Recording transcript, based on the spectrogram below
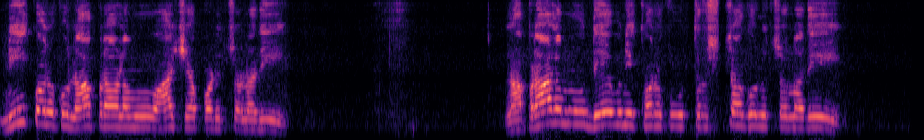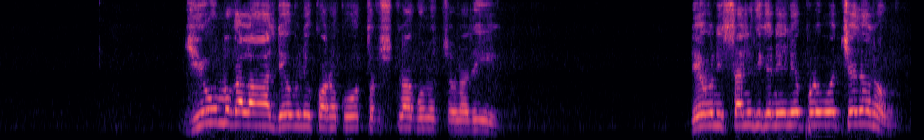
నీ కొరకు నా ప్రాణము ఆశపడుచున్నది. నా ప్రాణము దేవుని కొరకు తృష్ణగొనుచున్నది. జీవము గల దేవుని కొరకు తృష్ణగొనుచున్నది. దేవుని సన్నిధికి నేను ఎప్పుడు వచ్చేదను?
